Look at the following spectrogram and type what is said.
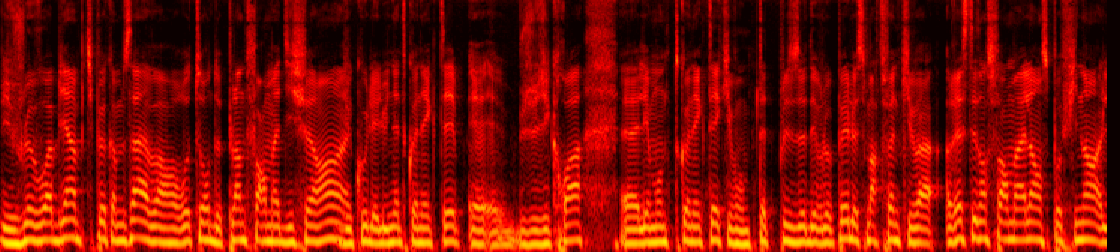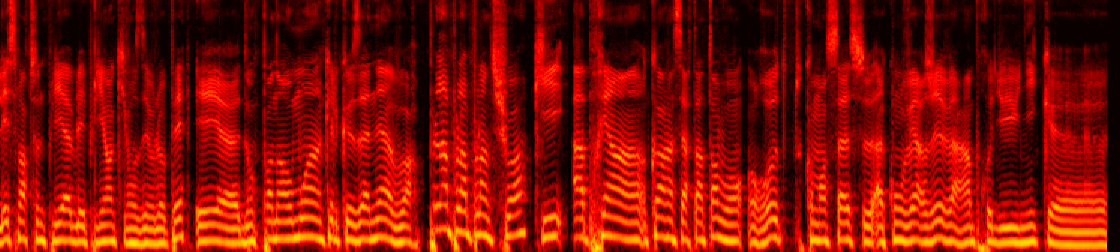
je le vois bien un petit peu comme ça, avoir un retour de plein de formats différents. Du coup, les lunettes connectées, euh, j'y crois, euh, les montres connectées qui vont peut-être plus se développer, le smartphone qui va rester dans ce format-là en se peaufinant, les smartphones pliables et pliants qui vont se développer. Et euh, donc pendant au moins quelques années, avoir plein plein plein de choix qui, après un- encore un certain temps, vont recommencer à, se, à converger vers un produit unique. euh,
